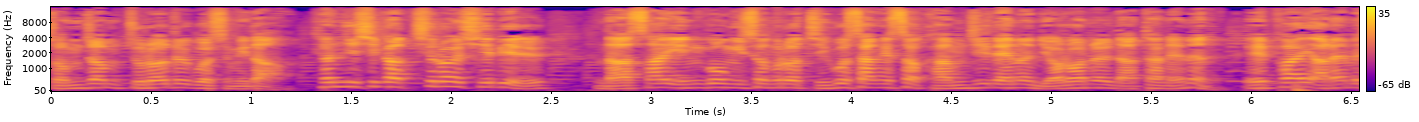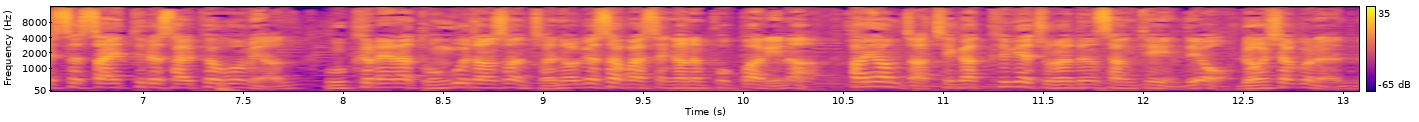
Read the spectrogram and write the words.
점점 줄어들고 있습니다. 현지 시각 7월 10일 나사 인공위성으로 지구상에서 감지되는 여론을 나타내는 FIRMS 사이트를 살펴보면 우크라이나 동부 전선 전역에서 발생하는 폭발이나 화염 자체가 크게 줄어든 상태인데요. 러시아군은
